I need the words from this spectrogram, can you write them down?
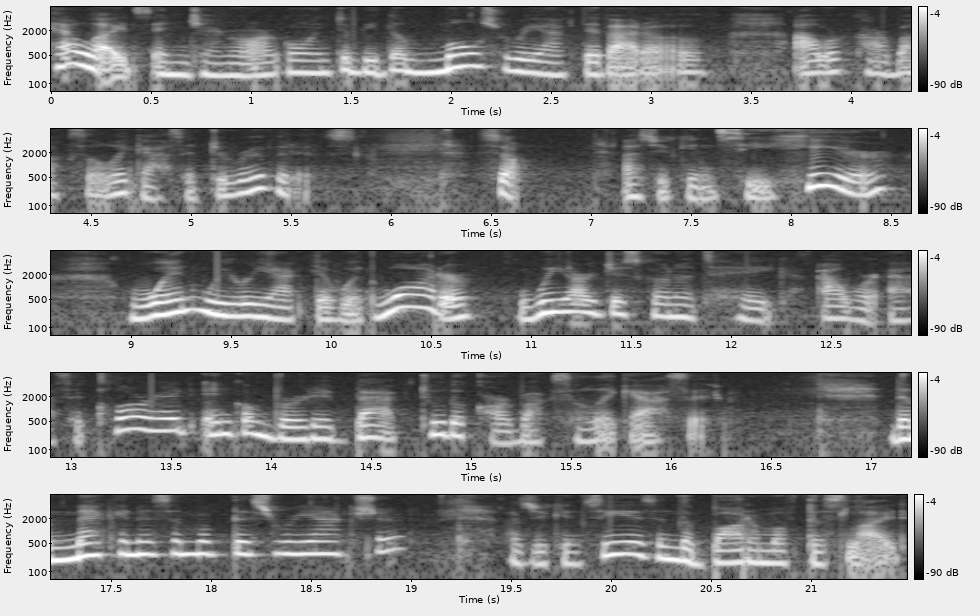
halides in general are going to be the most reactive out of our carboxylic acid derivatives. So, as you can see here, when we react it with water, we are just going to take our acid chloride and convert it back to the carboxylic acid. The mechanism of this reaction, as you can see, is in the bottom of the slide.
